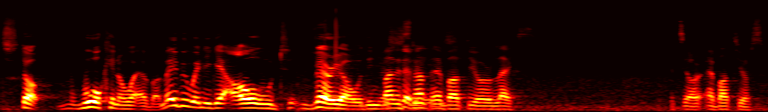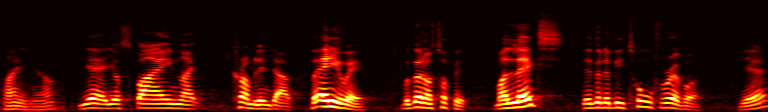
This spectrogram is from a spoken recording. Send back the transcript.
stop walking or whatever. Maybe when you get old, very old in your But it's not about your legs. It's your, about your spine, you know? Yeah, your spine like crumbling down. But anyway, we're going off topic. My legs, they're going to be tall forever. Yeah?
